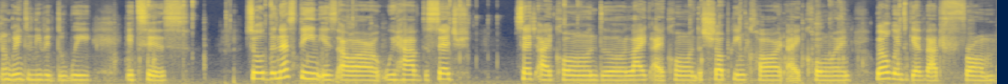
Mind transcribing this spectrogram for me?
i'm going to leave it the way it is so the next thing is our we have the search search icon the like icon the shopping cart icon. We're all going to get that from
